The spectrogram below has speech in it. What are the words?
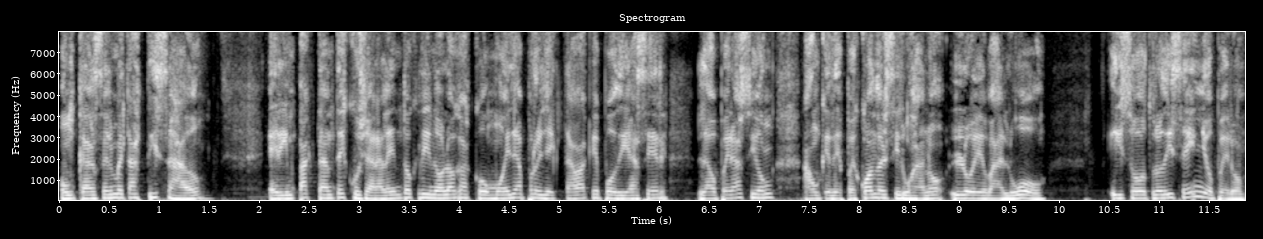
un cáncer metastizado. Era impactante escuchar a la endocrinóloga cómo ella proyectaba que podía hacer la operación, aunque después cuando el cirujano lo evaluó, hizo otro diseño, pero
